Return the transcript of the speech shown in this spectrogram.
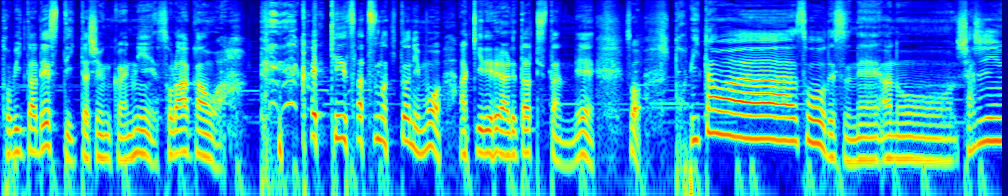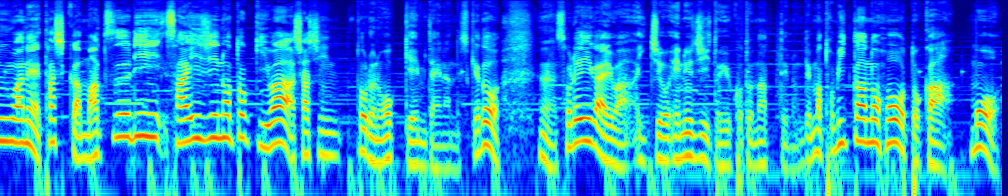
飛びたですって言った瞬間に、そらあかんわ。って 警察の人にも呆れられたって言ってたんで、そう、飛びたは、そうですね、あのー、写真はね、確か祭り、祭事の時は写真撮るの OK みたいなんですけど、うん、それ以外は一応 NG ということになってるので、まあ、飛びたの方とかも、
